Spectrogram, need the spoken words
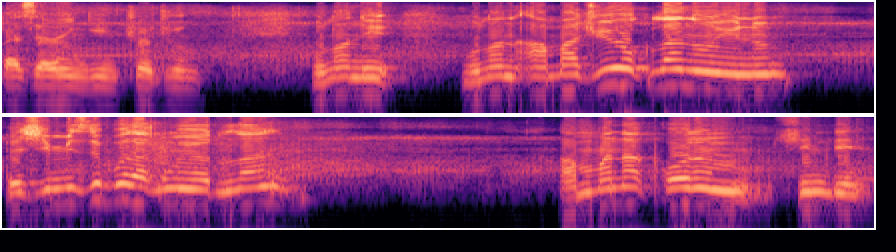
Pezevengin çocuğu. Ulan, ulan amacı yok lan oyunun. Peşimizi bırakmıyor lan. Amına korum şimdi.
